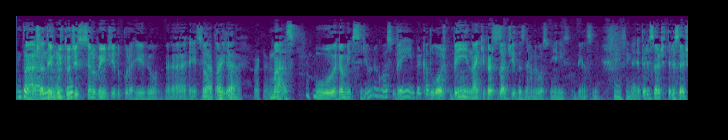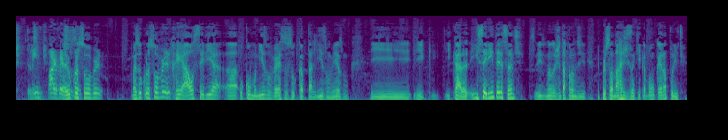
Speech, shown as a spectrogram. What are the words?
Então, ah, já aí tem muito disso sendo vendido por aí, viu? É, isso É, não tá que é, é. Mas o, realmente seria um negócio bem mercadológico, bem Nike versus Adidas, né? Um negócio bem, bem assim. Sim, sim. É interessante, interessante, interessante. versus o crossover. Mas o crossover real seria ah, o comunismo versus o capitalismo mesmo. E, e, e, cara, e seria interessante. A gente tá falando de, de personagens aqui que vão cair na política.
